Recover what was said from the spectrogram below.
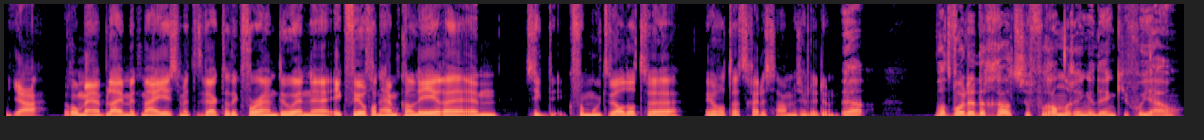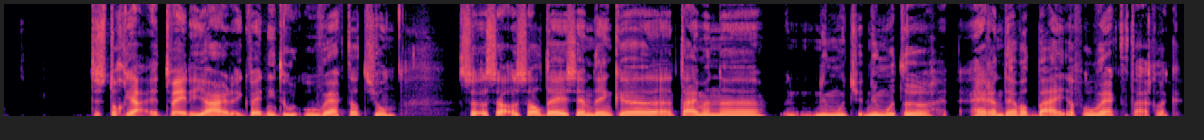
ja, Romain blij met mij is met het werk dat ik voor hem doe. En eh, ik veel van hem kan leren. En dus ik, ik vermoed wel dat we heel wat wedstrijden samen zullen doen. Ja. Wat worden de grootste veranderingen, denk je, voor jou? Het is toch ja, het tweede jaar. Ik weet niet hoe, hoe werkt dat, John? Zal, zal DSM denken, eh, Tijmen, eh, nu, moet je, nu moet er her en der wat bij? Of hoe werkt het eigenlijk?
